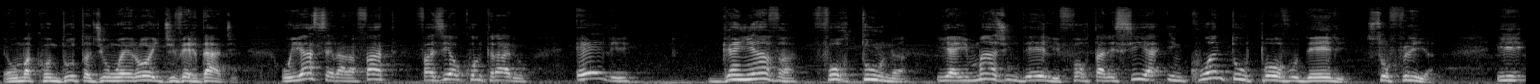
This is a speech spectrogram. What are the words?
é uma conduta de um herói de verdade. O Yasser Arafat fazia o contrário. Ele ganhava fortuna e a imagem dele fortalecia enquanto o povo dele sofria. E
